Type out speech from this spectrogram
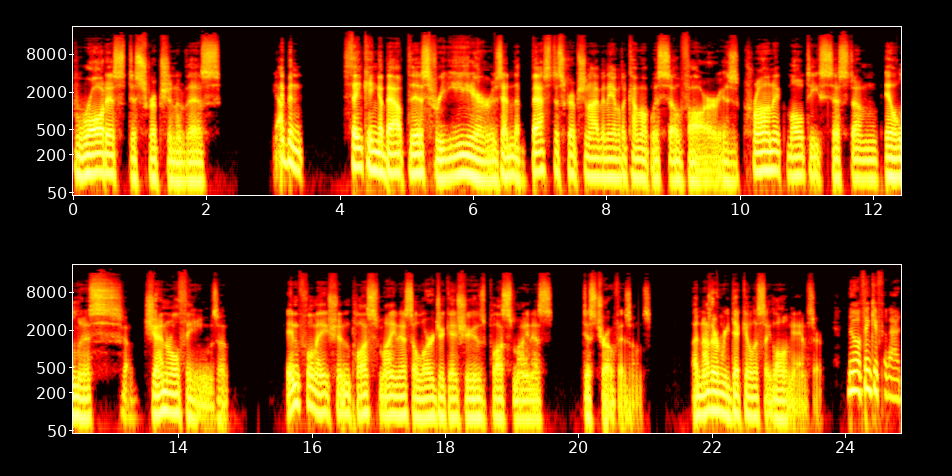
broadest description of this, I've been thinking about this for years, and the best description I've been able to come up with so far is chronic multi system illness, uh, general themes of inflammation plus minus allergic issues plus minus dystrophisms. Another ridiculously long answer. No, thank you for that.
